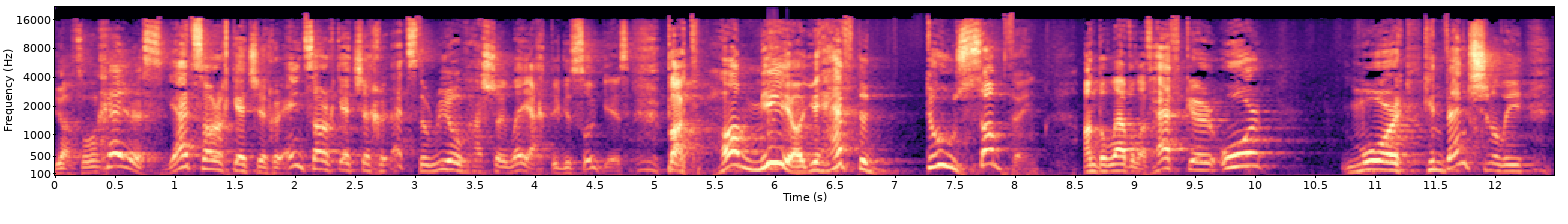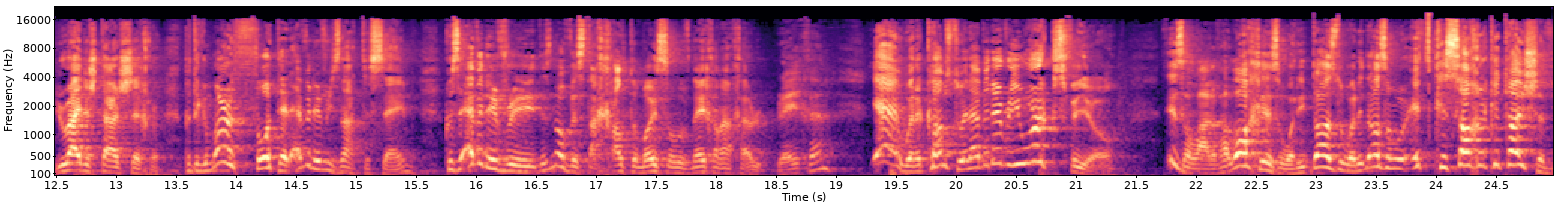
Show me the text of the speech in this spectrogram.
Yatzal Acheres. Yat Sarach get shecher. Ain't Sarach get shecher. That's the real hasheleach, the gesug is. But hamia, you have to do something on the level of Hefker or more conventionally, you write a star shecher. But the Gemara thought that Eved Ivri is not the same because Eved Ivri, there's no v'stachalta moisel of nechem acharechem. Yeah, when it comes to an Eved Ivri, he works for you. There's a lot of halachas, what he does, what he doesn't. It's kisacher ketoshav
